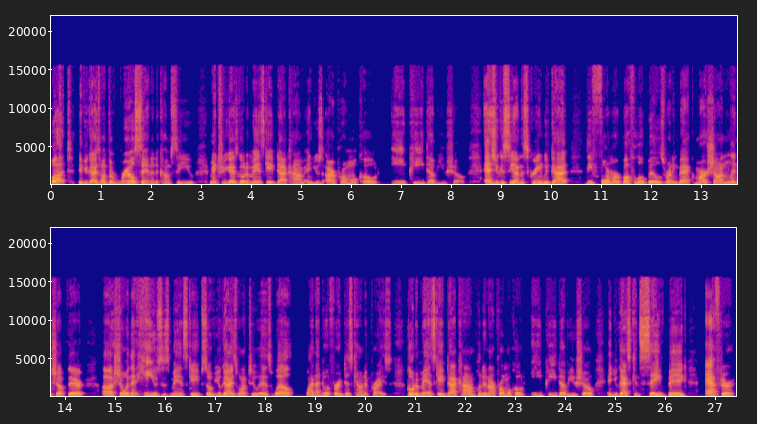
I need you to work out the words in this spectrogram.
but if you guys want the real santa to come see you make sure you guys go to manscaped.com and use our promo code epw show as you can see on the screen we've got the former buffalo bills running back marshawn lynch up there uh, showing that he uses manscaped so if you guys want to as well why not do it for a discounted price? Go to manscaped.com, put in our promo code EPW show, and you guys can save big after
